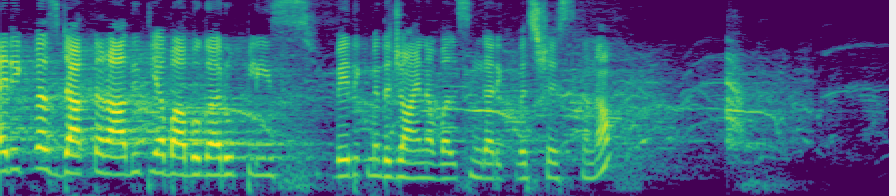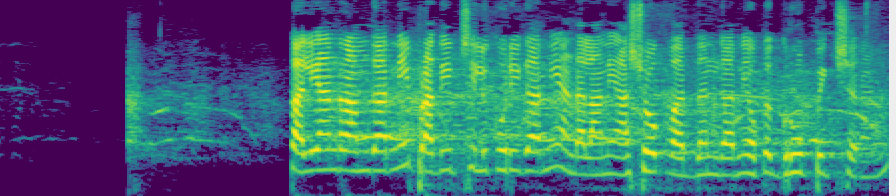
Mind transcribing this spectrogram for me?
I request doctor Aditya Babu గారు ప్లీజ్ వేదిక మీద జాయిన్ అవ్వాల్సిందిగా రిక్వెస్ట్ చేస్తున్నాం. కళ్యాణ్ రామ్ గారిని ప్రదీప్ చిలుకూరి గారిని అండ్ అలానే అశోక్ వర్ధన్ గారిని ఒక గ్రూప్ పిక్చర్ అండి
